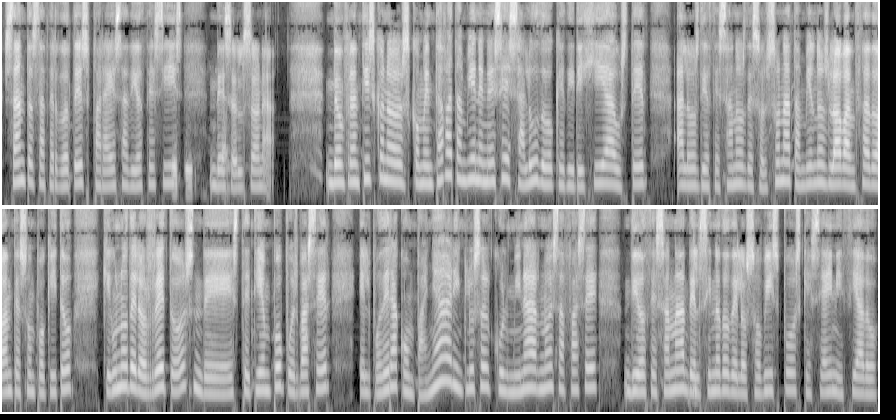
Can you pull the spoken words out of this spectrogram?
santos sacerdotes para esa diócesis de Solsona. Don Francisco nos comentaba también en ese saludo que dirigía usted a los diocesanos de Solsona, también nos lo ha avanzado antes un poquito, que uno de los retos de este tiempo pues va a ser el poder acompañar, incluso el culminar, ¿no? esa fase diocesana del Sínodo de los Obispos que se ha iniciado.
